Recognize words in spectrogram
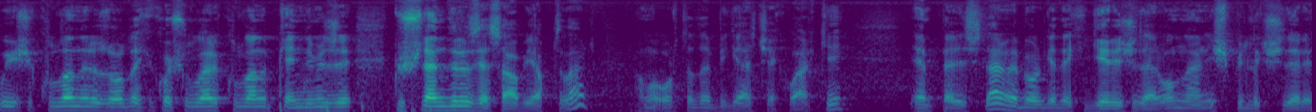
Bu işi kullanırız, oradaki koşulları kullanıp kendimizi güçlendiririz hesabı yaptılar. Ama ortada bir gerçek var ki emperyalistler ve bölgedeki gericiler, onların işbirlikçileri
